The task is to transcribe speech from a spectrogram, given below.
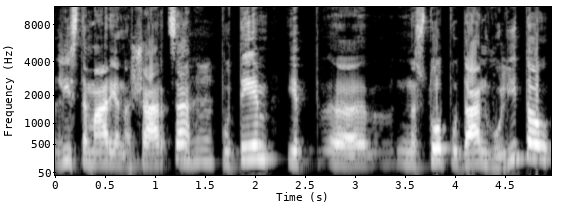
Liste Marjana Šarca, uh. -huh. potem je uh, nastopil dan volitev, uh,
